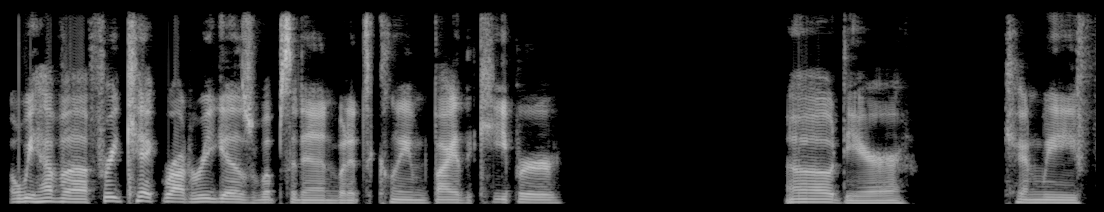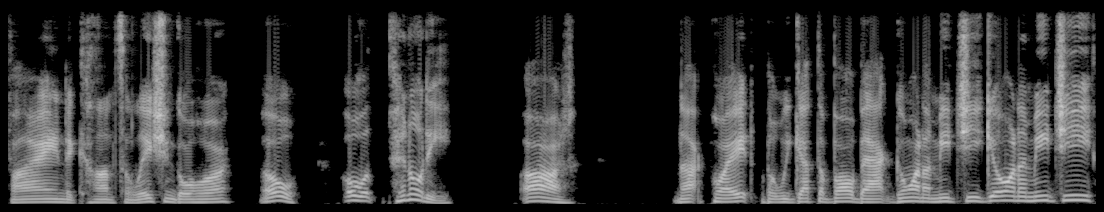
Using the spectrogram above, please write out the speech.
Oh, we have a free kick. Rodriguez whips it in, but it's claimed by the keeper. Oh dear. Can we find a consolation goal? Oh, oh, penalty. Ah, oh, not quite, but we got the ball back. Go on, Amici. Go on, Amici.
